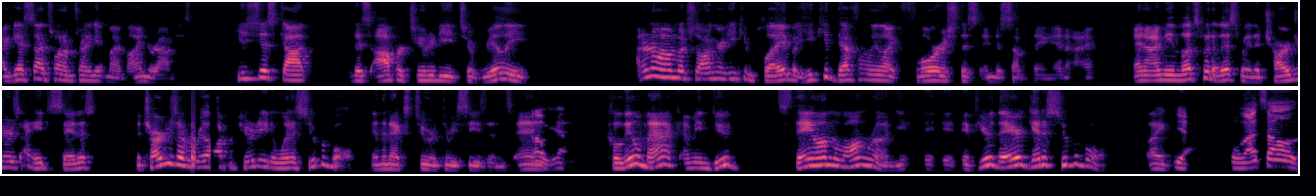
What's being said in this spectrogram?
I guess that's what I'm trying to get my mind around. Is he's just got this opportunity to really. I don't know how much longer he can play, but he could definitely like flourish this into something. And I and I mean, let's put it this way: the Chargers. I hate to say this, the Chargers have a real opportunity to win a Super Bowl in the next two or three seasons. And oh yeah, Khalil Mack. I mean, dude, stay on the long run. If you're there, get a Super Bowl. Like yeah, well, that's how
